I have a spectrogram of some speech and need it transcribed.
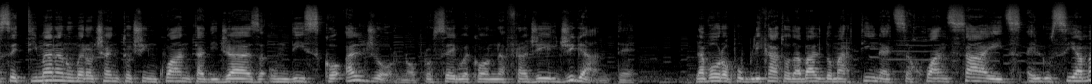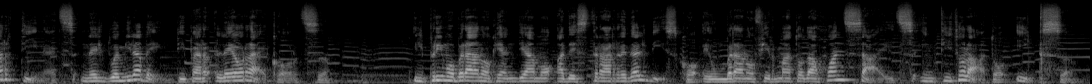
settimana numero 150 di Jazz Un disco al giorno prosegue con Fragile Gigante, lavoro pubblicato da Baldo Martinez, Juan Saiz e Lucia Martinez nel 2020 per Leo Records. Il primo brano che andiamo ad estrarre dal disco è un brano firmato da Juan Saiz intitolato X.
